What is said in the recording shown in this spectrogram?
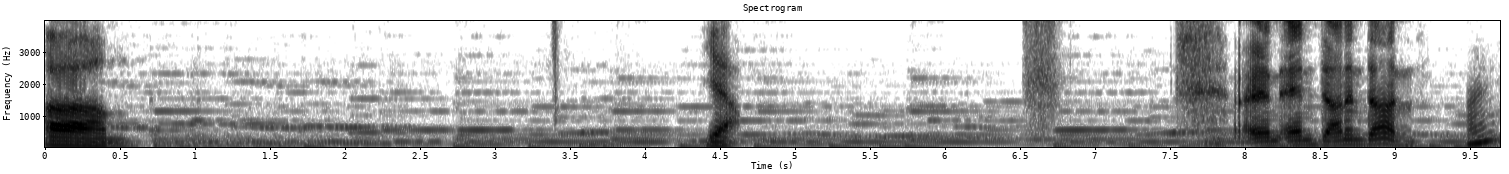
Um. Yeah. And and done and done. Alright.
